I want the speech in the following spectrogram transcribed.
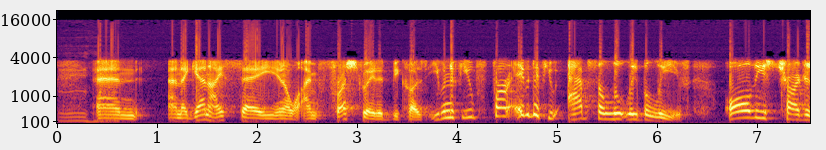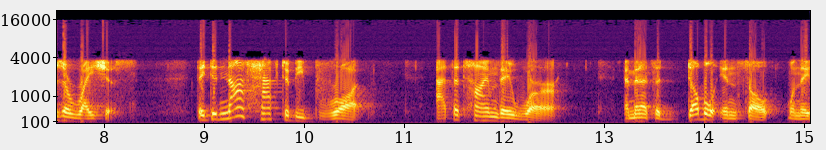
Mm-hmm. And and again, I say, you know, I'm frustrated because even if you for, even if you absolutely believe all these charges are righteous, they did not have to be brought at the time they were. And then it's a double insult when they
